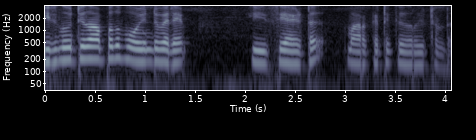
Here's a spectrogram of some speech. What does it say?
ഇരുന്നൂറ്റി നാൽപ്പത് പോയിന്റ് വരെ ഈസി ആയിട്ട് മാർക്കറ്റ് കയറിയിട്ടുണ്ട്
